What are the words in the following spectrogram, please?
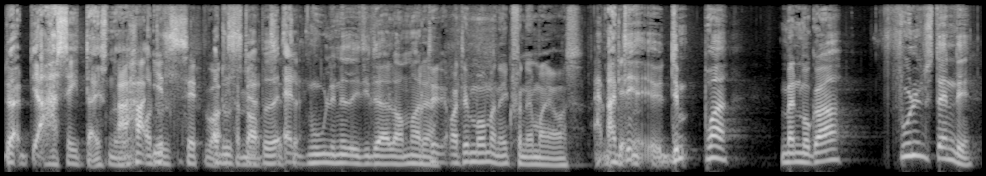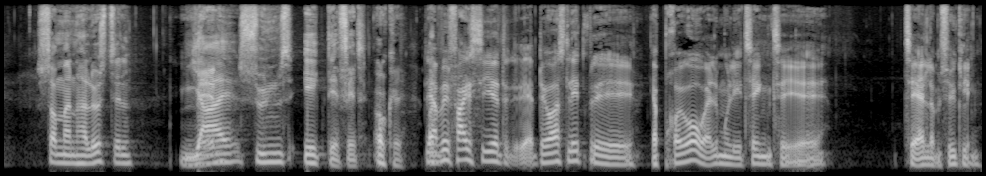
Jeg, jeg har set dig i sådan noget. Jeg har og du, et sæt, hvor- og du jeg stoppede alt muligt ned i de der lommer der. det, og det må man ikke, fornemmer jeg også. Ej, det, det, prøv at, man må gøre fuldstændig, som man har lyst til. Men. Jeg synes ikke, det er fedt. Okay. Jeg vil faktisk sige, at det er også lidt... øh, Jeg prøver jo alle mulige ting til, øh, til alt om cykling.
